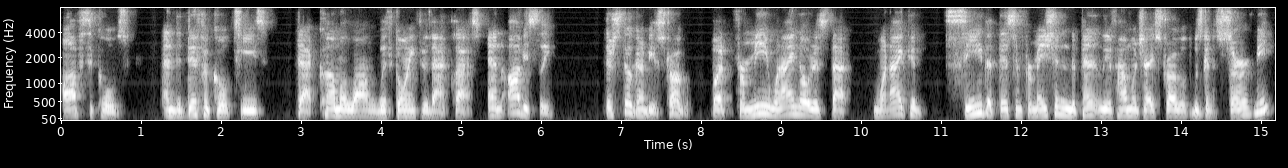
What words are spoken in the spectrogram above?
obstacles and the difficulties that come along with going through that class. And obviously, there's still going to be a struggle. But for me, when I noticed that when I could see that this information, independently of how much I struggled, was going to serve me,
